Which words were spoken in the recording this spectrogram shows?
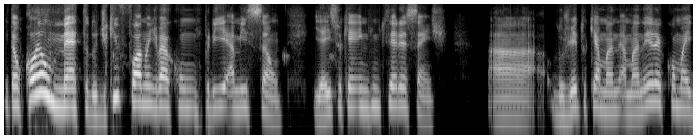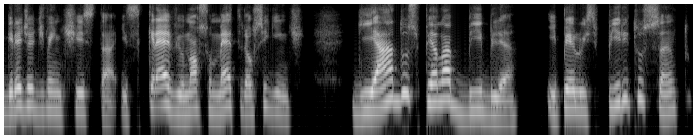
Então, qual é o método? De que forma a gente vai cumprir a missão? E é isso que é muito interessante. Ah, do jeito que a, man a maneira como a igreja adventista escreve o nosso método é o seguinte: guiados pela Bíblia e pelo Espírito Santo,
